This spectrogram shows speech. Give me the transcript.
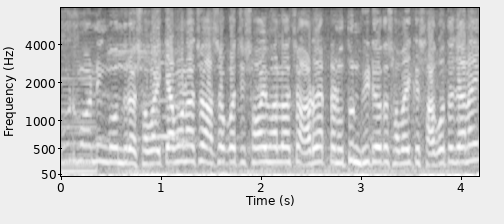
গুড মর্নিং বন্ধুরা, সবাই কেমন আছো? আশা করছি সবাই ভালো আছো। আরও একটা নতুন ভিডিওতে সবাইকে স্বাগত জানাই।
